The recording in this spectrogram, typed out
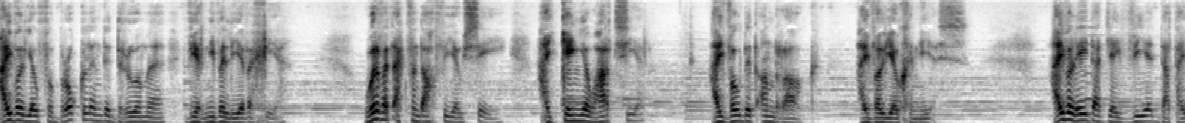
Hy wil jou verbrokkelende drome weer nuwe lewe gee. Hoor wat ek vandag vir jou sê. Hy ken jou hartseer. Hy wil dit aanraak. Hy wil jou genees. Hy wil hê dat jy weet dat hy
